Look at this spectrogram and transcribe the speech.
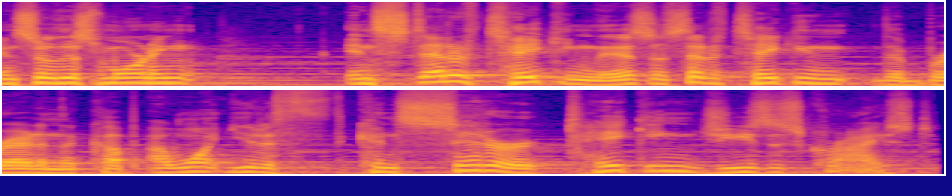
And so this morning, instead of taking this, instead of taking the bread and the cup, I want you to th- consider taking Jesus Christ,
